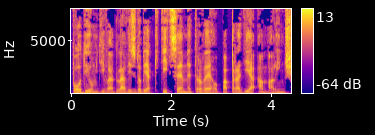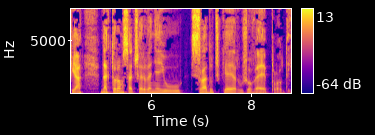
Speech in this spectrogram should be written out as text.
pódium divadla vyzdobia ktice metrového papradia a malinčia, na ktorom sa červenejú sladučké ružové plody.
